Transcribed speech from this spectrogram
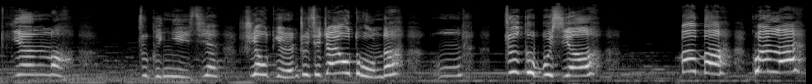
天呐这个引线是要点燃这些炸药桶的，嗯，这可不行！爸爸，快来，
